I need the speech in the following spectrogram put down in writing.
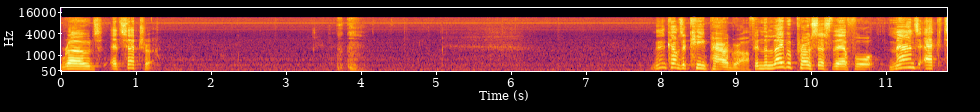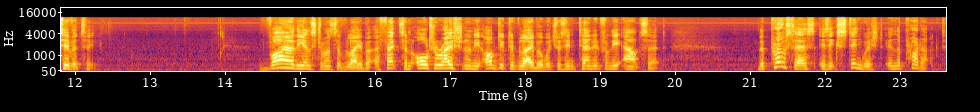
roads, etc. then comes a key paragraph. In the labour process, therefore, man's activity via the instruments of labour affects an alteration in the object of labour which was intended from the outset the process is extinguished in the product.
